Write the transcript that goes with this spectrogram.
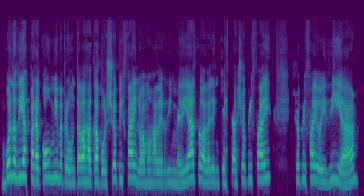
Buenos días para Coumi, me preguntabas acá por Shopify, lo vamos a ver de inmediato, a ver en qué está Shopify. Shopify hoy día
